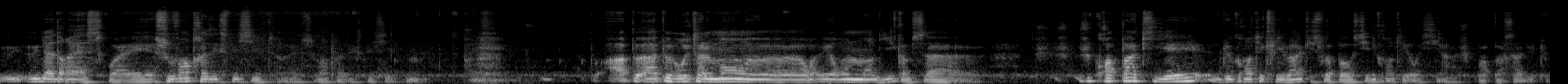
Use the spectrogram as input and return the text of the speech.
une adresse, quoi, et souvent très explicite. souvent très explicite un peu, brutalement euh, et rondement dit, comme ça, je ne crois pas qu'il y ait de grands écrivains qui ne soient pas aussi de grands théoriciens. Je ne crois pas ça du tout.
